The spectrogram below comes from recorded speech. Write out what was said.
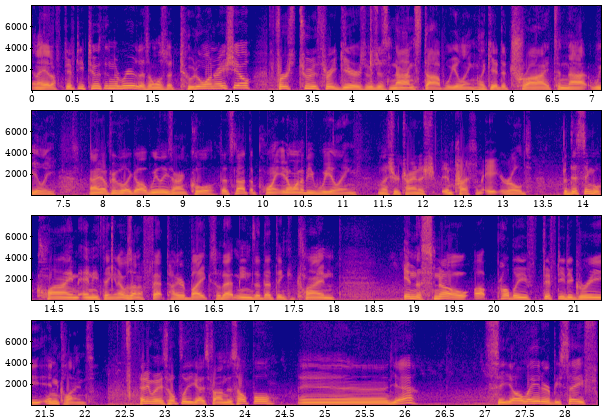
and I had a 50 tooth in the rear. That's almost a two to one ratio. First two to three gears was just nonstop wheeling. Like you had to try to not wheelie. And I know people like, oh, wheelies aren't cool. That's not the point. You don't want to be wheeling unless you're trying to impress some eight year olds. But this thing will climb anything. And I was on a fat tire bike. So that means that that thing can climb in the snow up probably 50 degree inclines. Anyways, hopefully you guys found this helpful and yeah, see y'all later. Be safe.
